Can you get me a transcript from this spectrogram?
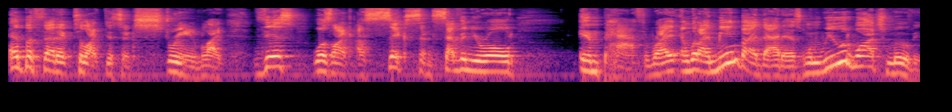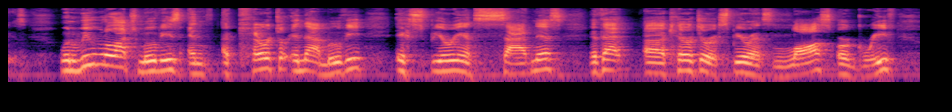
empathetic to like this extreme. Like, this was like a six and seven-year-old empath, right? And what I mean by that is when we would watch movies, when we would watch movies and a character in that movie experienced sadness, if that uh, character experienced loss or grief,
